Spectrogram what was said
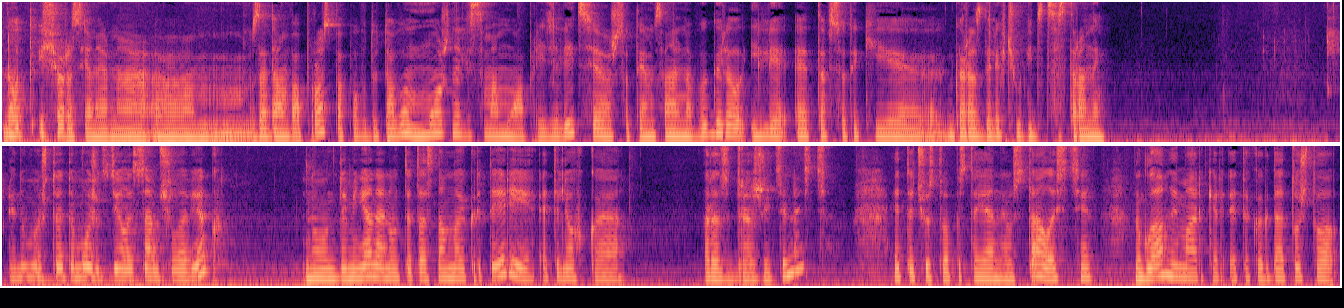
Ну вот еще раз я, наверное, эм, задам вопрос по поводу того, можно ли самому определить, э, что ты эмоционально выгорел, или это все-таки гораздо легче увидеть со стороны? Я думаю, что это может сделать сам человек. Но для меня, наверное, вот это основной критерий – это легкая раздражительность, это чувство постоянной усталости. Но главный маркер – это когда то, что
